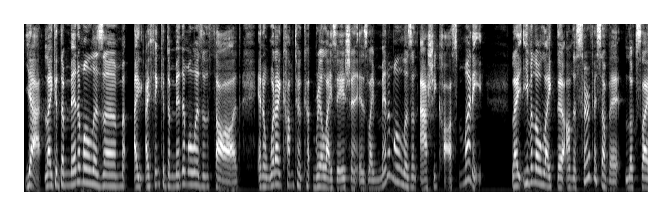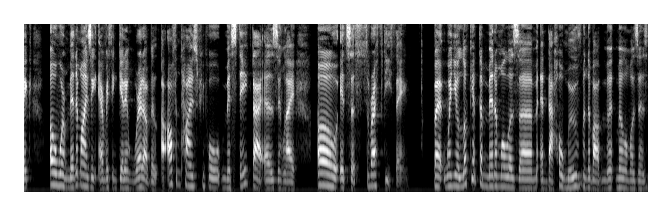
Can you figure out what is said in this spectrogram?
yeah like the minimalism i i think the minimalism thought and what i come to realization is like minimalism actually costs money like even though like the on the surface of it looks like oh we're minimizing everything getting rid of it oftentimes people mistake that as in like oh it's a thrifty thing but when you look at the minimalism and that whole movement about minimalism,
